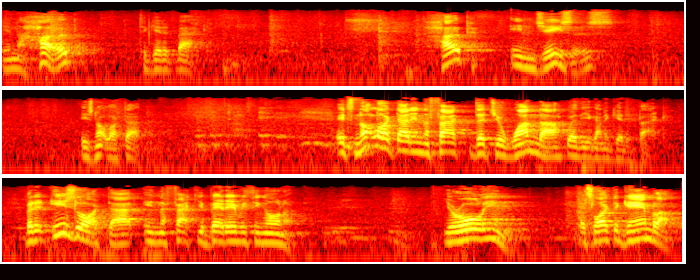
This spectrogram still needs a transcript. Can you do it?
in the hope to get it back. Hope in Jesus is not like that. It's not like that in the fact that you wonder whether you're going to get it back. But it is like that in the fact you bet everything on it. You're all in. It's like the gambler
